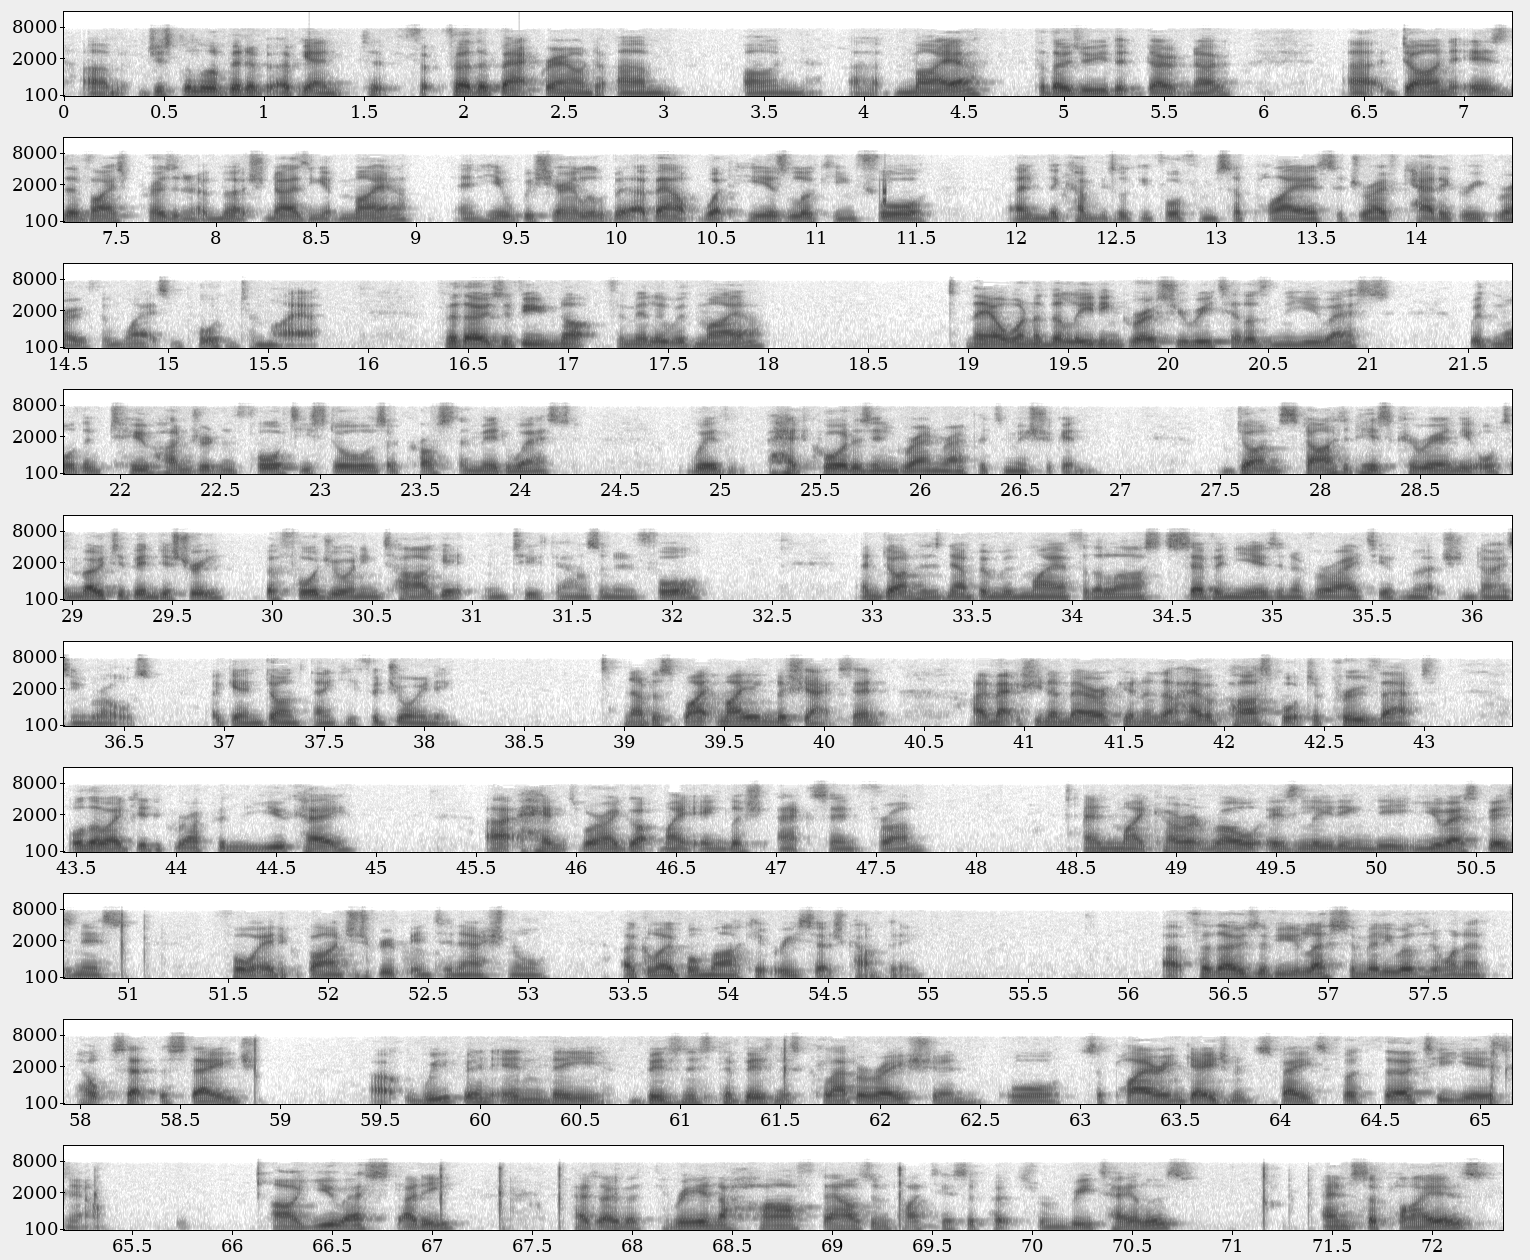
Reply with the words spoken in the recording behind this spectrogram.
Um, just a little bit of, again, further background um, on uh, Meijer, for those of you that don't know. Uh, Don is the Vice President of Merchandising at Meijer, and he'll be sharing a little bit about what he is looking for and the company's looking for from suppliers to drive category growth and why it's important to Meijer. For those of you not familiar with Meijer, they are one of the leading grocery retailers in the US with more than 240 stores across the Midwest with headquarters in Grand Rapids, Michigan. Don started his career in the automotive industry before joining Target in 2004. And Don has now been with Meijer for the last seven years in a variety of merchandising roles. Again, Don, thank you for joining. Now, despite my English accent, I'm actually an American and I have a passport to prove that. Although I did grow up in the UK, uh, hence where I got my English accent from. And my current role is leading the US business for Advantage Group International a global market research company. Uh, for those of you less familiar with it, I want to help set the stage. Uh, we've been in the business to business collaboration or supplier engagement space for 30 years now. Our US study has over three and a half thousand participants from retailers and suppliers.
